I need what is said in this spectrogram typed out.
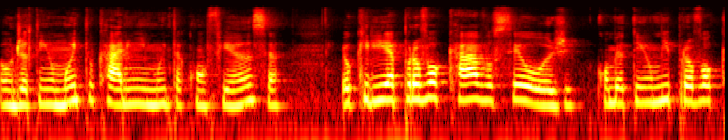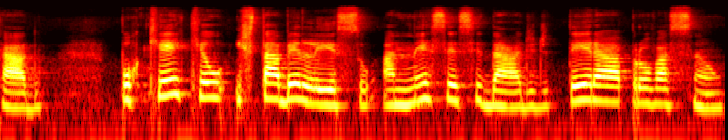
onde eu tenho muito carinho e muita confiança, eu queria provocar você hoje, como eu tenho me provocado. Por que, que eu estabeleço a necessidade de ter a aprovação,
